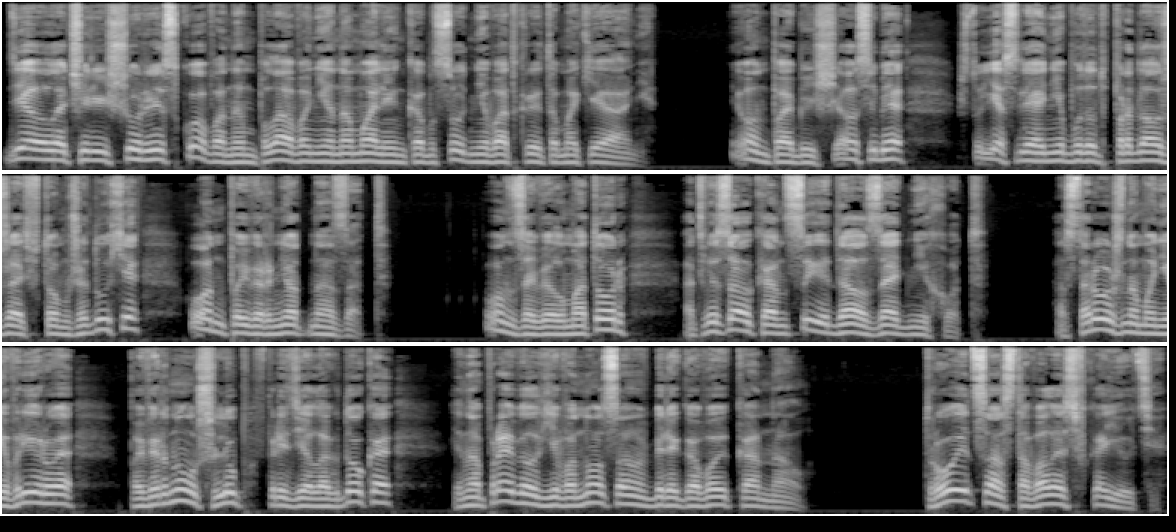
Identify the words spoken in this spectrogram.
делала чересчур рискованным плавание на маленьком судне в открытом океане. И он пообещал себе, что если они будут продолжать в том же духе, он повернет назад. Он завел мотор, отвязал концы и дал задний ход. Осторожно маневрируя, повернул шлюп в пределах дока и направил его носом в береговой канал. Троица оставалась в каюте.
